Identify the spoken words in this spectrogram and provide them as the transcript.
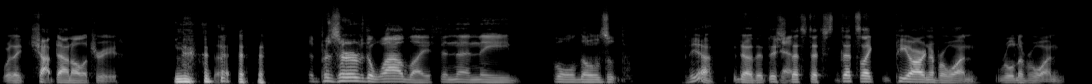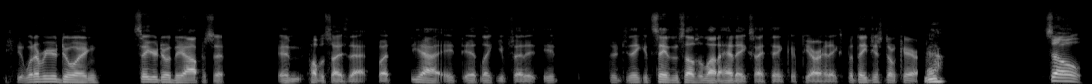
where they chop down all the trees. To preserve the wildlife, and then they bulldoze. Yeah, no, that Yeah. that's that's that's like PR number one, rule number one. Whatever you're doing, say you're doing the opposite, and publicize that. But yeah, it, it like you've said, it, it they- they could save themselves a lot of headaches. I think PR headaches, but they just don't care. Yeah. So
